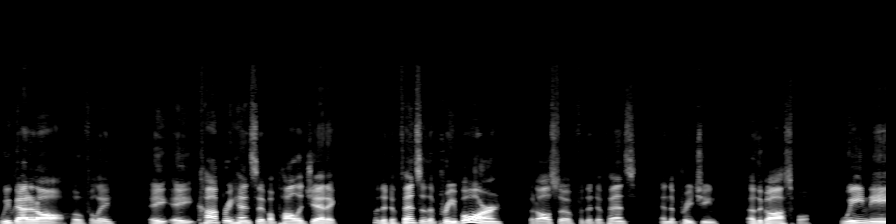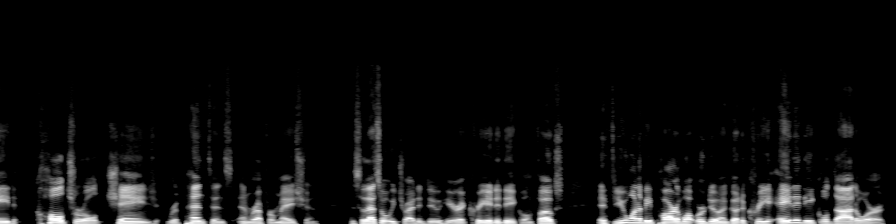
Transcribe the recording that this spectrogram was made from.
we've got it all. Hopefully, a, a comprehensive apologetic for the defense of the preborn but also for the defense and the preaching of the gospel. We need cultural change, repentance, and reformation. And so that's what we try to do here at Created Equal. And folks, if you want to be part of what we're doing, go to createdequal.org.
